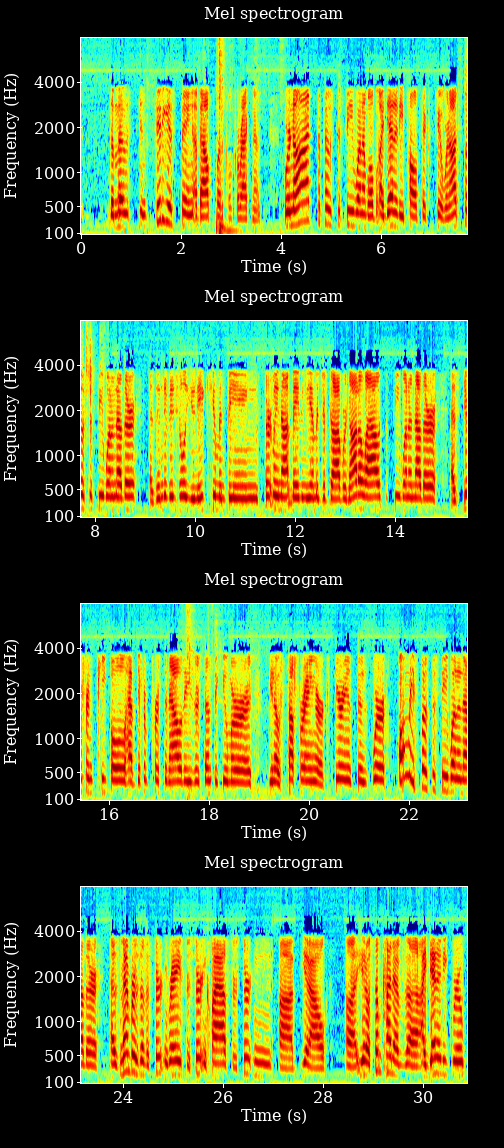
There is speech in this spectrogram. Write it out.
the most insidious thing about political correctness. We're not supposed to see one, well, identity politics too. We're not supposed to see one another as individual, unique human beings, certainly not made in the image of God. We're not allowed to see one another as different people, have different personalities or sense of humor, or, you know, suffering or experiences. We're only supposed to see one another as members of a certain race or certain class or certain, uh, you know, uh, you know, some kind of uh, identity group,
